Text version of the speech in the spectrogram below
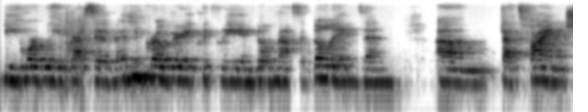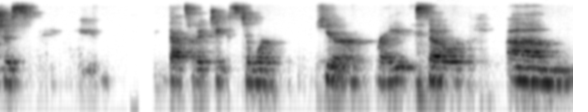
be horribly aggressive and grow very quickly and build massive buildings, and um, that's fine. It's just that's what it takes to work here, right? So, um,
